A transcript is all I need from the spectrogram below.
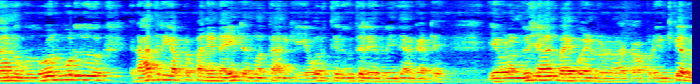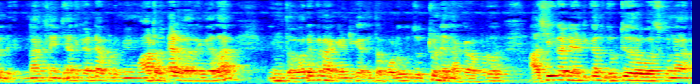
నన్ను రోడ్డు పూడు రాత్రి అప్పుడు పన్నెండు అయింటుంది మొత్తానికి. ఎవరు తిరుగుతలేరు నిజానికంటే ఎవడని చూసామని భయపడి ఉంటాడు నాకు అప్పుడు ఇంటికెళ్ళి ఉండే నాకు నిజానికంటే అప్పుడు మేము మాట్లాడేవారు కదా. ఇంతవరకు నాకు ఎంటికలు ఇంత పొడుగు జుట్టు ఉండే. నాకు అప్పుడు ఆ చీకటి ఎంటికలు జుట్టు పోసుకున్న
